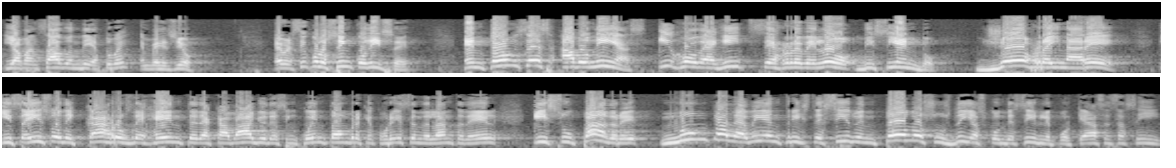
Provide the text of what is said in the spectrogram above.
y avanzado en días, ¿tú ves? Envejeció. El versículo 5 dice, entonces Adonías, hijo de Agit, se rebeló diciendo, yo reinaré. Y se hizo de carros de gente, de a caballo y de 50 hombres que corriesen delante de él. Y su padre nunca le había entristecido en todos sus días con decirle, ¿por qué haces así?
